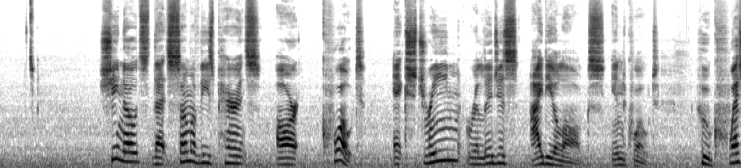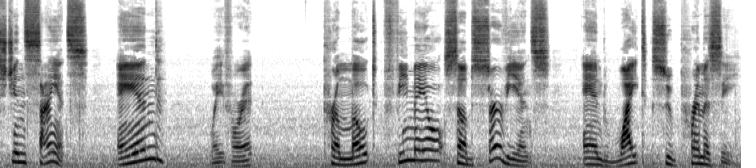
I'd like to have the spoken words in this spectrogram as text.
She notes that some of these parents are, quote, extreme religious ideologues, end quote, who question science and, wait for it, promote female subservience and white supremacy.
